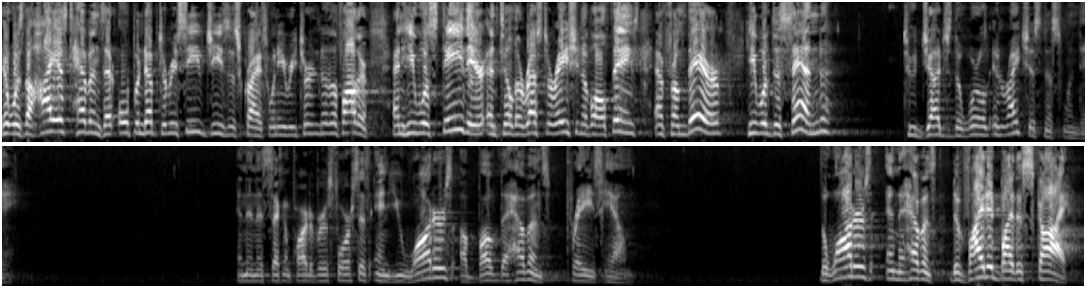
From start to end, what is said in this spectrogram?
It was the highest heavens that opened up to receive Jesus Christ when he returned to the Father. And he will stay there until the restoration of all things. And from there, he will descend to judge the world in righteousness one day. And then the second part of verse 4 says, And you waters above the heavens, praise him. The waters and the heavens divided by the sky.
